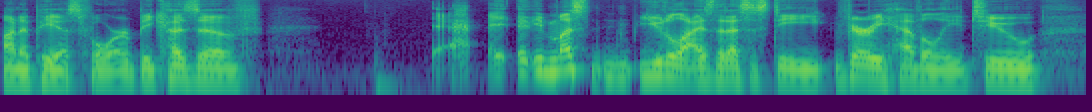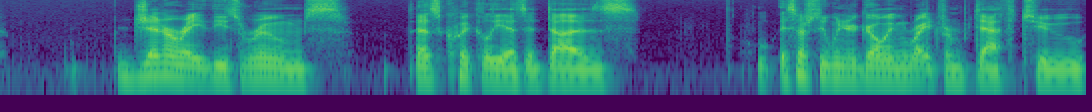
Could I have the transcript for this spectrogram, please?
on a PS4 because of it, must utilize that SSD very heavily to generate these rooms as quickly as it does, especially when you're going right from death to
